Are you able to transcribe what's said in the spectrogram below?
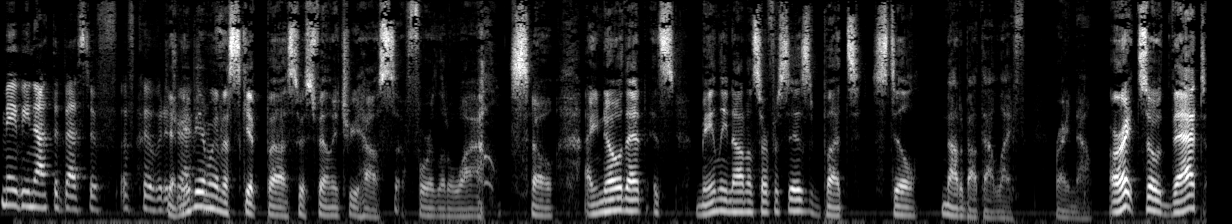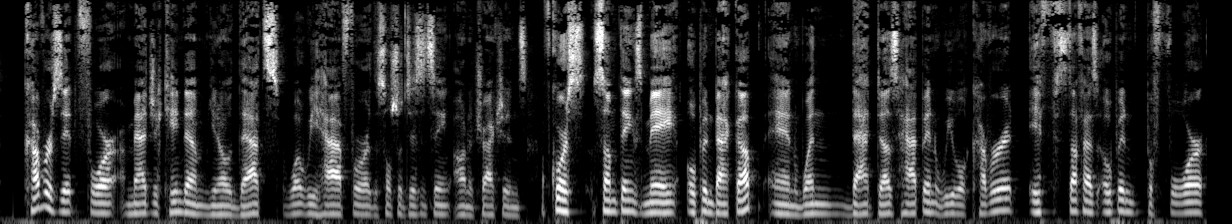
maybe not the best of, of COVID yeah, Maybe I'm going to skip uh, Swiss Family Treehouse for a little while. So I know that it's mainly not on surfaces, but still not about that life right now. All right, so that covers it for Magic Kingdom. You know, that's what we have for the social distancing on attractions. Of course, some things may open back up, and when that does happen, we will cover it. If stuff has opened before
